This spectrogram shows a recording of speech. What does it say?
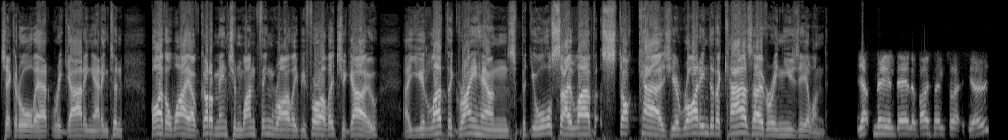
Check it all out regarding Addington. By the way, I've got to mention one thing, Riley, before I let you go. Uh, you love the greyhounds, but you also love stock cars. You're right into the cars over in New Zealand. Yep, me and Dan are both into it huge.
